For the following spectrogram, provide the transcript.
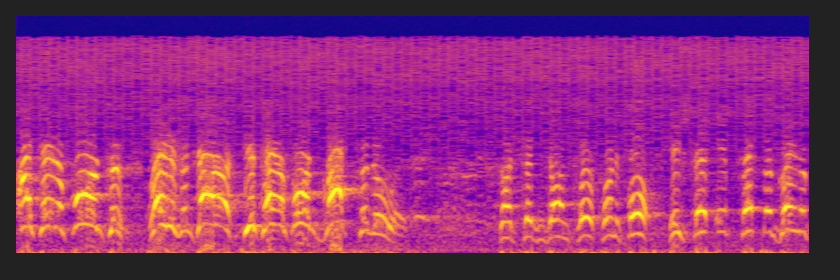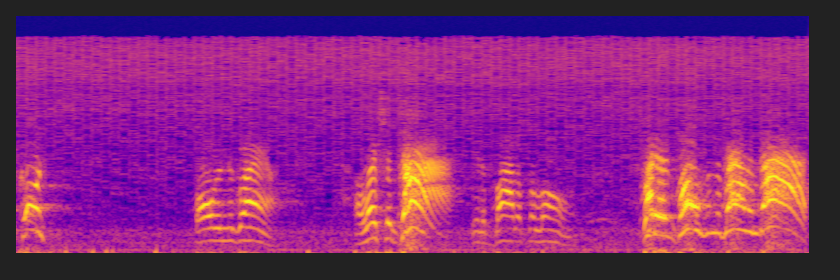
I can't afford to. Ladies and gentlemen, you can't afford not to do it. God said in John 12, 24, He said, except the grain of corn fall in the ground. Unless it die, it abideth alone. But if it falls in the ground and dies,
